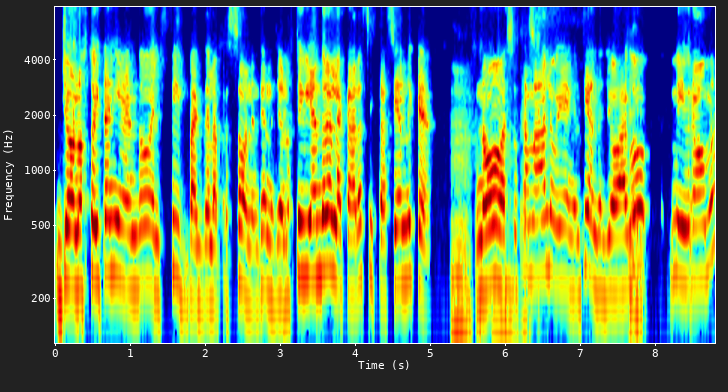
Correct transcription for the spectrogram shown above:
yo no estoy teniendo el feedback de la persona, ¿entiendes? Yo no estoy viéndole la cara si está haciendo y que, mm. no, eso está mal o bien, ¿entiendes? Yo hago mi broma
